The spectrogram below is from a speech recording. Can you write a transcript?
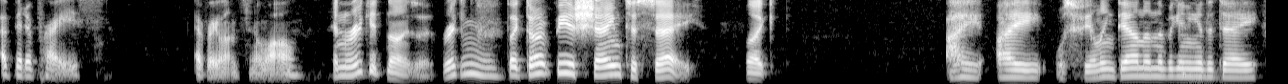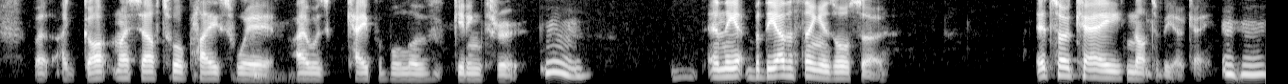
a bit of praise every once in a while. And recognize it. Rec- Mm, like don't be ashamed to say like i i was feeling down in the beginning of the day but i got myself to a place where i was capable of getting through. Mm, and the but the other thing is also it's okay not to be okay. Hmm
